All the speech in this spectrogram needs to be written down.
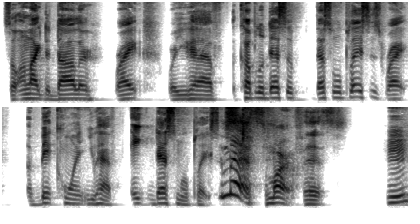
So unlike the dollar, right, where you have a couple of deci- decimal places, right? A Bitcoin, you have eight decimal places. You mad smart, Fitz. Hmm?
